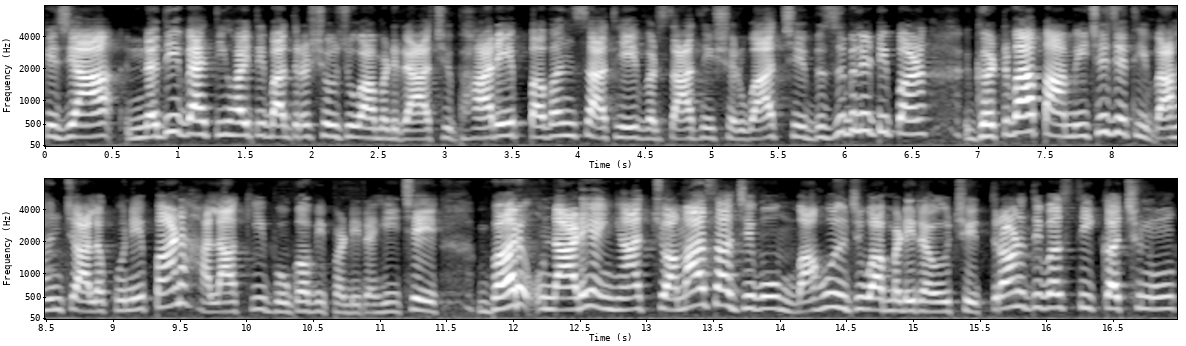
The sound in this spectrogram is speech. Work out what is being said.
કે જ્યાં નદી વહેતી હોય તેવા દ્રશ્યો જોવા મળી રહ્યા છે. ભારે પવન સાથે વરસાદની શરૂઆત છે. વિઝિબિલિટી પણ ઘટવા પામી છે, જેથી વાહન ચાલકોને પણ હાલાકી ભોગવવી પડી રહી છે. ભર ઉનાળે અહીંયા ચોમાસા જેવો માહોલ જોવા મળી રહ્યો છે. ત્રણ દિવસથી કચ્છનું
